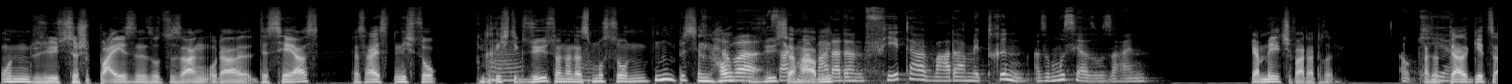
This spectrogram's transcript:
unsüße Speisen sozusagen oder Desserts. Das heißt nicht so richtig süß, sondern das Mhm. muss so ein, ein bisschen Hauch Aber Süße sag mal, haben. war da dann Feta, war da mit drin? Also muss ja so sein. ja, Milch war da drin. Okay. Also da geht es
